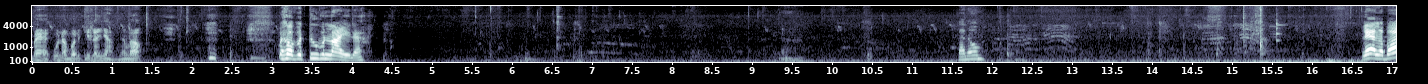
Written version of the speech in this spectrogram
แม่กูน่ะไม่ได้กินอะไรอย่างยังแล้วไปหอประตูมันไหลแล้วตานม แล้วละบ่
